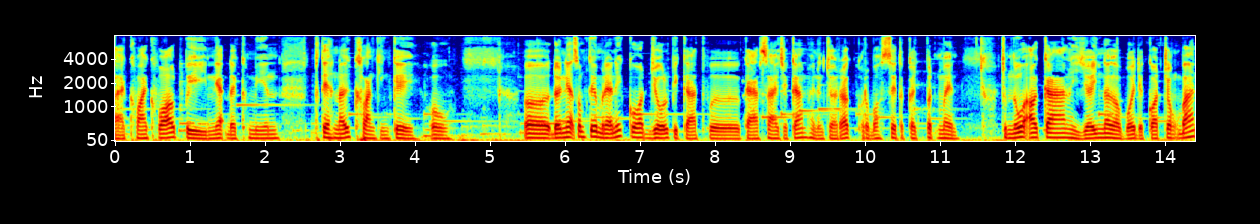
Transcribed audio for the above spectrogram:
ដែលខ្វាយខ្វល់ពីអ្នកដែលគ្មានផ្ទះនៅខ្លាំងជាងគេអូអឺដោយអ្នកសំទានម្នាក់នេះគាត់យល់ពីការធ្វើការផ្សាយចកម្មហើយនឹងចរិតរបស់សេដ្ឋកិច្ចពិតមែនជំនួសឲ្យការនិយាយនៅអ្វីដែលគាត់ចង់បាន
